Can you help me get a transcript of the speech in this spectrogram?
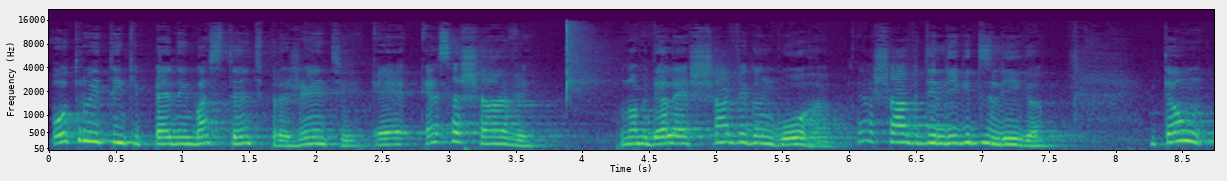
Outro item que pedem bastante para gente é essa chave. O nome dela é chave gangorra, é a chave de liga e desliga. Então,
